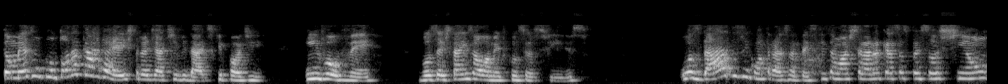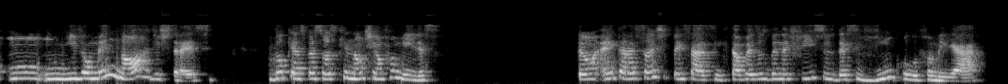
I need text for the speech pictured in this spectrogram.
Então, mesmo com toda a carga extra de atividades que pode envolver você estar em isolamento com seus filhos, os dados encontrados na pesquisa mostraram que essas pessoas tinham um, um nível menor de estresse do que as pessoas que não tinham famílias. Então, é interessante pensar assim que talvez os benefícios desse vínculo familiar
